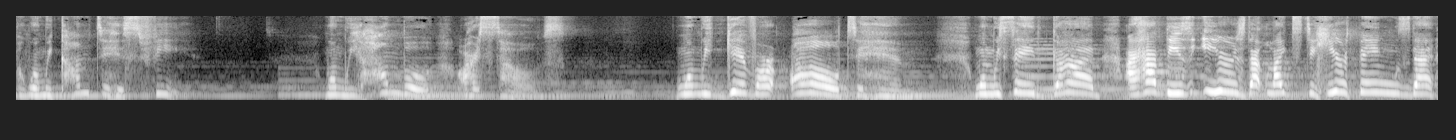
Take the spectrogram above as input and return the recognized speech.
But when we come to His feet, when we humble ourselves, when we give our all to Him, When we say, God, I have these ears that likes to hear things that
